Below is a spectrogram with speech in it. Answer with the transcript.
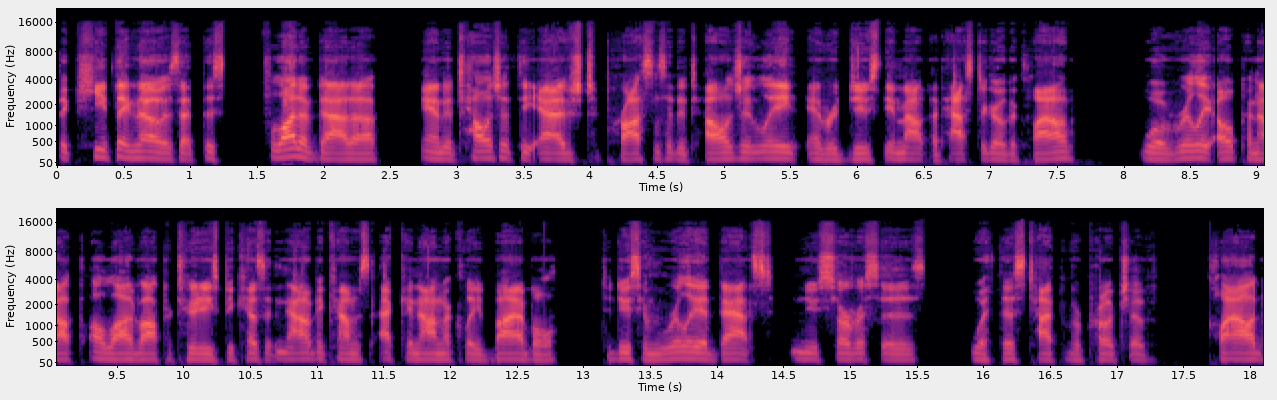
The key thing though is that this flood of data and intelligent the edge to process it intelligently and reduce the amount that has to go to the cloud will really open up a lot of opportunities because it now becomes economically viable to do some really advanced new services with this type of approach of cloud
